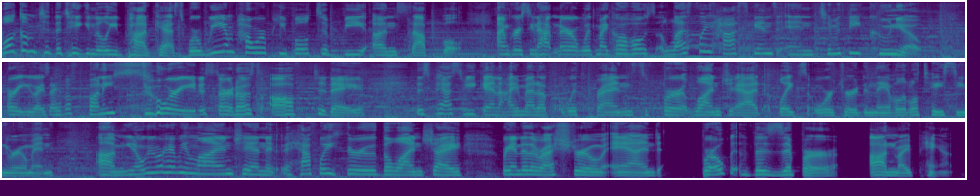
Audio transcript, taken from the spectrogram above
Welcome to the Taking the Lead podcast, where we empower people to be unstoppable. I'm Christina Hepner with my co hosts Leslie Hoskins and Timothy Cuneo. All right, you guys, I have a funny story to start us off today. This past weekend, I met up with friends for lunch at Blake's Orchard, and they have a little tasting room. And, um, you know, we were having lunch, and halfway through the lunch, I ran to the restroom and broke the zipper on my pants.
